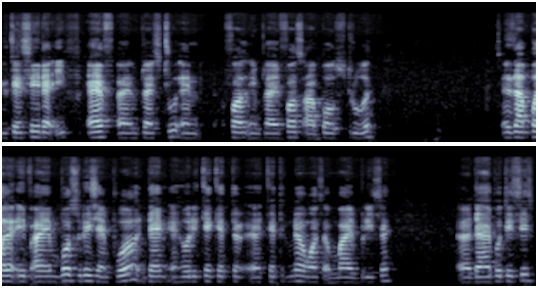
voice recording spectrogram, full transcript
you can say that if f uh, implies true and false imply false are both true eh? Example, if I am both rich and poor, then Hurricane uh, Katrina was a mild breeze. eh? Uh, the hypothesis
